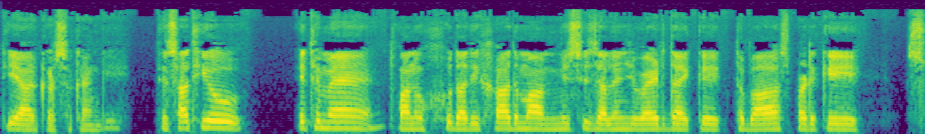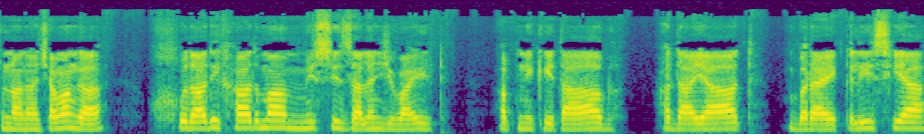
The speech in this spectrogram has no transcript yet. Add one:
ਤਿਆਰ ਕਰ ਸਕਾਂਗੇ ਤੇ ਸਾਥੀਓ ਇੱਥੇ ਮੈਂ ਤੁਹਾਨੂੰ ਖੁਦਾ ਦੀ ਖਾਦਮਾ ਮਿਸਿਸ ਐਲਨ ਵਾਈਟ ਦਾ ਇੱਕ ਇਕਤਬਾਸ ਪੜ੍ਹ ਕੇ ਸੁਣਾਉਣਾ ਚਾਹਾਂਗਾ। ਖੁਦਾ ਦੀ ਖਾਦਮਾ ਮਿਸਿਸ ਐਲਨ ਵਾਈਟ ਆਪਣੀ ਕਿਤਾਬ ਹਦਾਇਤ ਬਰਾਏ ਕਲੀਸੀਆ,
